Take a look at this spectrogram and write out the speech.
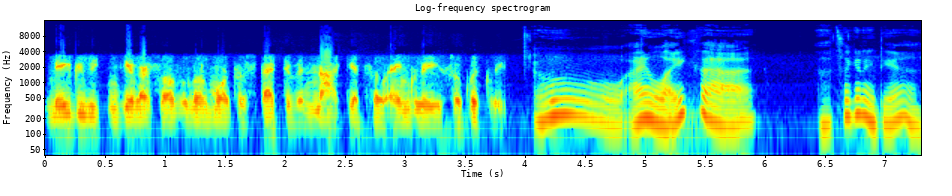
maybe we can give ourselves a little more perspective and not get so angry so quickly. Ooh, I like that. That's a good idea.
